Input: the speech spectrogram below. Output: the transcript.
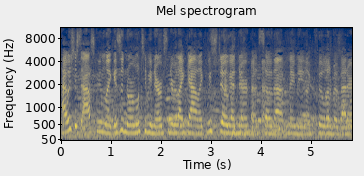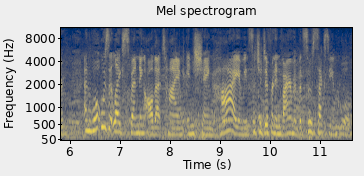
I was just asking them like, is it normal to be nervous? And they were like, yeah, like we still get nervous. so that made me like feel a little bit better. And what was it like spending all that time in Shanghai? I mean, such a different environment, but so sexy and cool.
